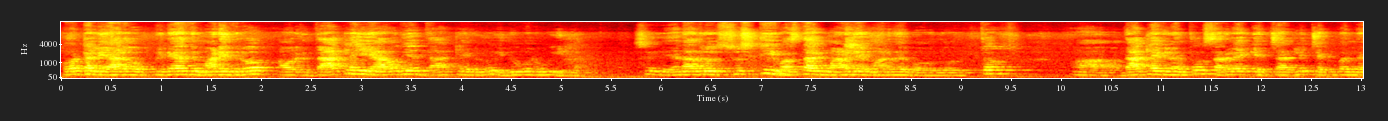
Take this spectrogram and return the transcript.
ಕೋರ್ಟಲ್ಲಿ ಯಾರು ಫಿರ್ಯಾದಿ ಮಾಡಿದ್ರು ಅವ್ರಿಗೆ ದಾಖಲೆ, ಯಾವುದೇ ದಾಖಲೆಗಳು ಇದುವರೆಗೂ ಇಲ್ಲ. ಸೊ, ಏನಾದರೂ ಸೃಷ್ಟಿ ಹೊಸದಾಗಿ ಮಾಡದೆ ಮಾಡದೇ ಇತ್ತು ದಾಖಲೆಗಳಂತೂ ಸರ್ವೇಕ್ಕೆ ಹೆಚ್ಚಾಗಲಿ, ಚೆಕ್ ಬಂದೇ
